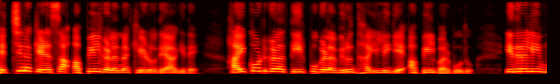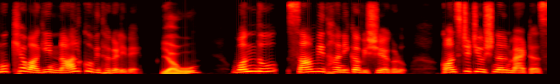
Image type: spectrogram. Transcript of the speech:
ಹೆಚ್ಚಿನ ಕೆಲಸ ಅಪೀಲ್ಗಳನ್ನ ಕೇಳೋದೇ ಆಗಿದೆ. ಹೈಕೋರ್ಟ್ಗಳ ತೀರ್ಪುಗಳ ವಿರುದ್ಧ ಇಲ್ಲಿಗೆ ಅಪೀಲ್ ಬರ್ಬೋದು. ಇದರಲ್ಲಿ ಮುಖ್ಯವಾಗಿ ನಾಲ್ಕು ವಿಧಗಳಿವೆ. ಯಾವು ಒಂದು ಸಾಂವಿಧಾನಿಕ ವಿಷಯಗಳು ಕಾನ್ಸ್ಟಿಟ್ಯೂಷನಲ್ ಮ್ಯಾಟರ್ಸ್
